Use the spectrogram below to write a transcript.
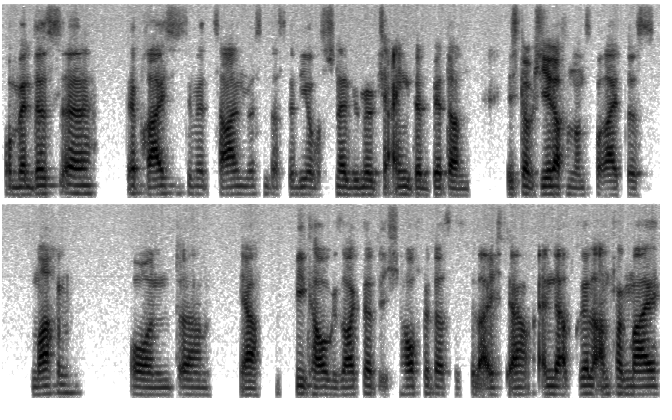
Und wenn das äh, der Preis ist, den wir zahlen müssen, dass der Virus schnell wie möglich eingedämmt wird, dann ist, glaube ich, jeder von uns bereit, das zu machen. Und ähm, ja, wie Kau gesagt hat, ich hoffe, dass es vielleicht ja, Ende April, Anfang Mai,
